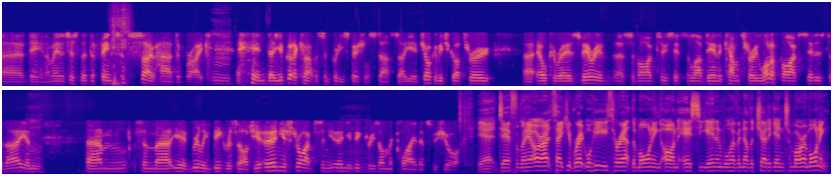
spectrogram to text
uh, Dan. I mean, it's just the defence is so hard to break, mm. and uh, you've got to come up with some pretty special stuff. So yeah, Djokovic got through uh, Alcaraz. Very uh, survived two sets to love down to come through. A lot of five setters today, and mm. um, some uh, yeah really big results. You earn your stripes and you earn your mm. victories on the clay. That's for sure. Yeah, definitely. All right, thank you, Brett. We'll hear you throughout the morning on SEN, and we'll have another chat again tomorrow morning.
